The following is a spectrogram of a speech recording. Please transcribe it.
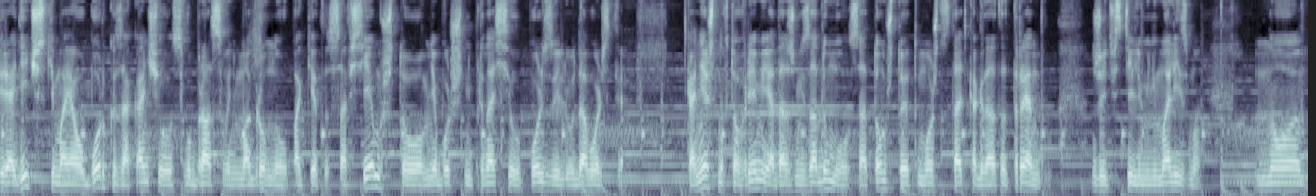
периодически моя уборка заканчивалась выбрасыванием огромного пакета со всем, что мне больше не приносило пользы или удовольствия. Конечно, в то время я даже не задумывался о том, что это может стать когда-то трендом – жить в стиле минимализма. Но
